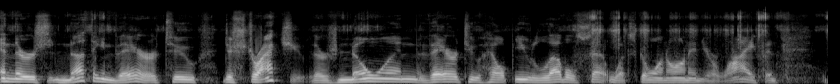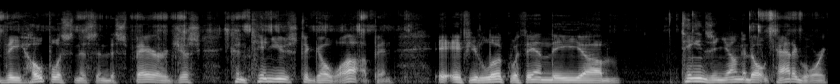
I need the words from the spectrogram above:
and there's nothing there to distract you. There's no one there to help you level set what's going on in your life, and the hopelessness and despair just continues to go up. And if you look within the um, teens and young adult category,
